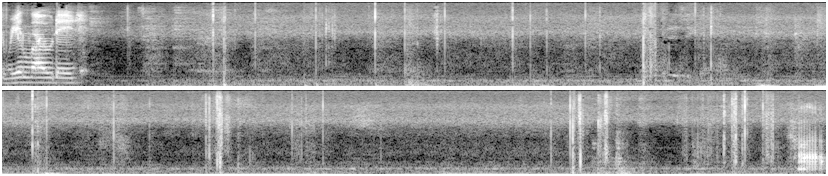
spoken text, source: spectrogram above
if it's reloaded. Hold up.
